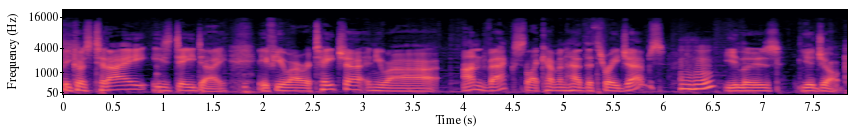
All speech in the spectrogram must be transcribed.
Because today is D Day. If you are a teacher and you are unvaxxed, like haven't had the three jabs, mm-hmm. you lose your job.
